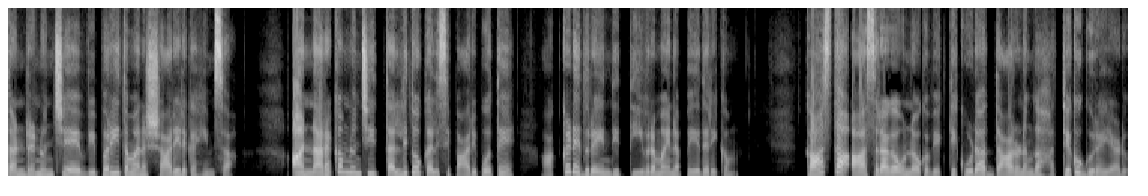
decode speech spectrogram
తండ్రి నుంచే విపరీతమైన శారీరక హింస. ఆ నరకం నుంచి తల్లితో కలిసి పారిపోతే అక్కడెదురైంది తీవ్రమైన పేదరికం. కాస్త ఆసరాగా ఉన్న ఒక వ్యక్తి కూడా దారుణంగా హత్యకు గురయ్యాడు.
